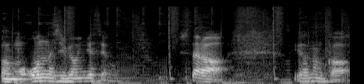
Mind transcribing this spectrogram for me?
もう同じ病院ですよ。そしたらいやなんか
